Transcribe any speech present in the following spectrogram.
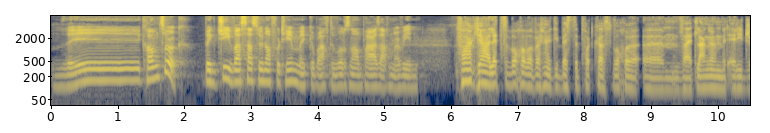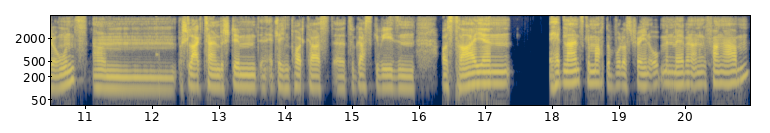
Willkommen zurück. Big G, was hast du noch für Themen mitgebracht? Du wolltest noch ein paar Sachen erwähnen. Fuck, ja, letzte Woche war wahrscheinlich die beste Podcast-Woche ähm, seit langem mit Eddie Jones. Ähm, Schlagzeilen bestimmt, in etlichen Podcasts äh, zu Gast gewesen. Australien Headlines gemacht, obwohl Australian Open in Melbourne angefangen haben.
